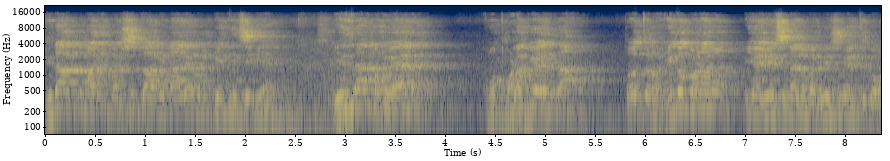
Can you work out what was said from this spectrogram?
பிதாகுமாரன் பரிசுத்தாவினாலே அவனுக்கு என்ன செய்ய? இதுதான் நமக்கு வேலை. நம்ம பொழப்பே இதுதான். தோத்துறோம் எங்கே போனாலும் ஐயா இயேசு நல்லவர். இயேசு ஏற்றுக்கோ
